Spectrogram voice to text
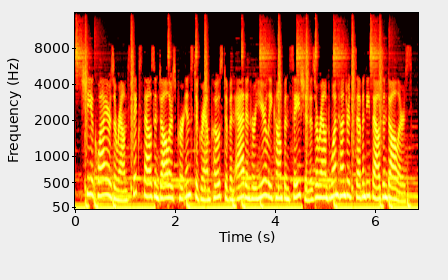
She acquires around $6,000 per Instagram post of an ad and her yearly compensation is around $170,000.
